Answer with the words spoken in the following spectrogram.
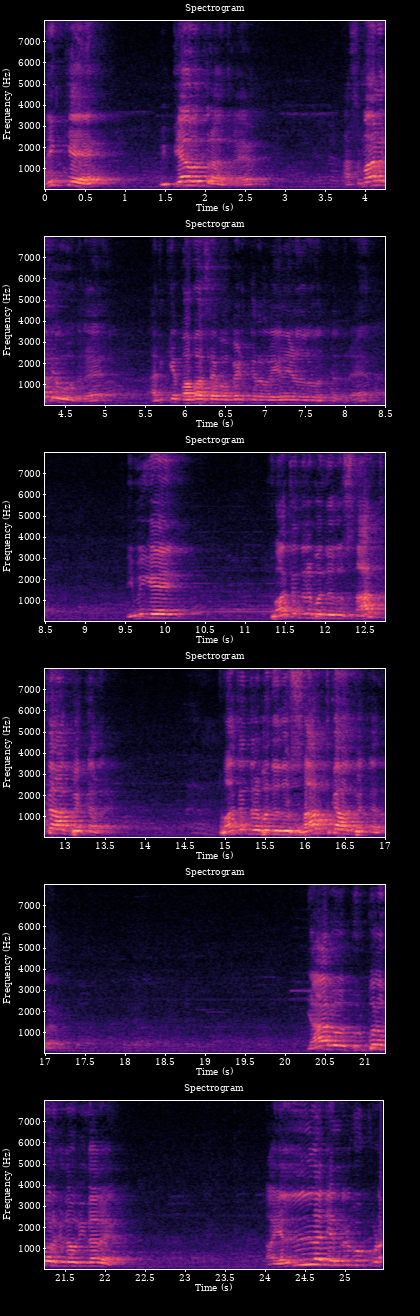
ಅದಕ್ಕೆ ವಿದ್ಯಾವಂತರಾದ್ರೆ, ಅಸಮಾನತೆ ಹೋದ್ರೆ, ಅದಕ್ಕೆ ಬಾಬಾ ಸಾಹೇಬ್ ಅಂಬೇಡ್ಕರ್ ಅವರು ಏನ್ ಹೇಳಿದ್ರು ಅಂತಂದ್ರೆ, ನಿಮಗೆ ಸ್ವಾತಂತ್ರ್ಯ ಬಂದದ್ದು ಸಾರ್ಥಕ ಆಗ್ಬೇಕಾದ್ರೆ, ಸ್ವಾತಂತ್ರ್ಯ ಬಂದದ್ದು ಸಾರ್ಥಕ ಆಗ್ಬೇಕಾದ್ರೆ ಯಾರು ದುರ್ಬಲ ವರ್ಗದವರು ಇದ್ದಾರೆ? ಆ ಎಲ್ಲ ಜನರಿಗೂ ಕೂಡ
